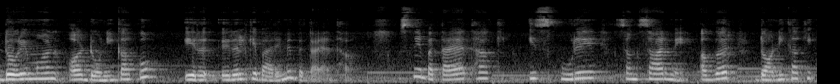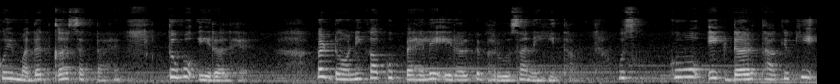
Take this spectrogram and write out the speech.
डोरेमोन और डोनिका को इरल के बारे में बताया था। उसने बताया था कि इस पूरे संसार में अगर डोनिका की कोई मदद कर सकता है तो वो एरल है। पर डोनिका को पहले एरल पे भरोसा नहीं था। उसको एक डर था क्योंकि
